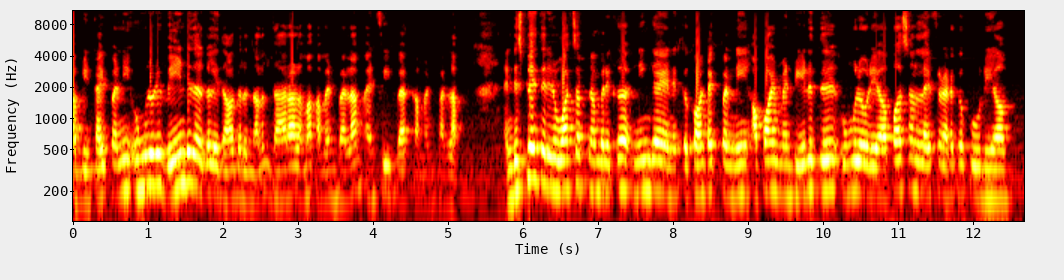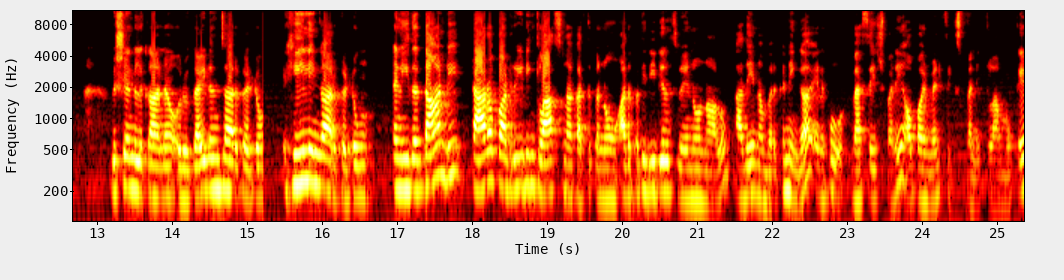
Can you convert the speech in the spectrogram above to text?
அப்படின்னு டைப் பண்ணி உங்களுடைய வேண்டுதல்கள் ஏதாவது இருந்தாலும் தாராளமாக கமெண்ட் பண்ணலாம் அண்ட் ஃபீட்பேக் கமெண்ட் பண்ணலாம். அண்ட் டிஸ்பிளே தெரியுற வாட்ஸ்அப் நம்பருக்கு நீங்கள் எனக்கு காண்டாக்ட் பண்ணி அப்பாயின்மெண்ட் எடுத்து உங்களுடைய பர்சனல் லைஃப்பில் நடக்கக்கூடிய விஷயங்களுக்கான ஒரு கைடன்ஸாக இருக்கட்டும் ஹீலிங்காக இருக்கட்டும் அண்ட் இதை தாண்டி டாரோ கார்டு ரீடிங் கிளாஸ் நான் கற்றுக்கணும் அதை பற்றி டீட்டெயில்ஸ் வேணும்னாலும் அதே நம்பருக்கு நீங்கள் எனக்கு மெசேஜ் பண்ணி அப்பாயின்மெண்ட் ஃபிக்ஸ் பண்ணிக்கலாம் ஓகே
